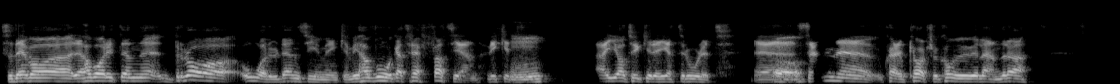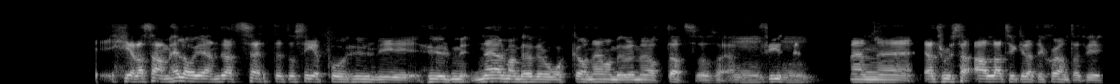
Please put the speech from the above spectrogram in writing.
Så det, var, det har varit en bra år ur den synvinkeln. Vi har vågat träffas igen, vilket Mm. Jag tycker är jätteroligt. Eh, Ja. Sen eh, självklart så kommer vi väl ändra Hela samhället har ju ändrat sättet att se på hur vi, hur, när man behöver åka och när man behöver mötas och så här, Mm, mm. Men eh, jag tror så alla tycker att det är skönt att vi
